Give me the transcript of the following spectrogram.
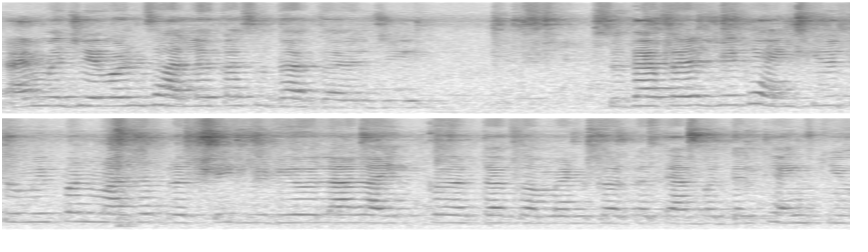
काय मग जेवण झालं का सुधाकरजी? सुधाकरजी थँक्यू तुम्ही पण माझ्या प्रत्येक व्हिडिओला लाईक करता कमेंट करता त्याबद्दल थँक्यू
